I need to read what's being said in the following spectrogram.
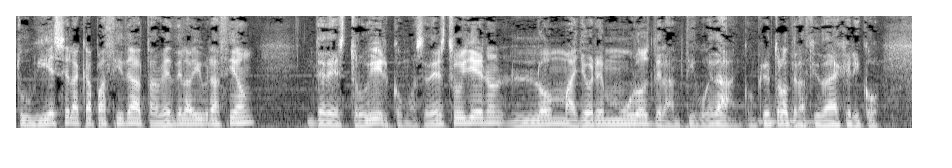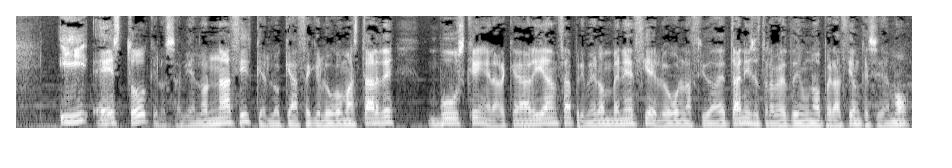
tuviese la capacidad a través de la vibración de destruir, como se destruyeron, los mayores muros de la antigüedad, en concreto los de la ciudad de Jericó. Y esto, que lo sabían los nazis, que es lo que hace que luego más tarde busquen el Arca de la Alianza, primero en Venecia y luego en la ciudad de Tanis, a través de una operación que se llamó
